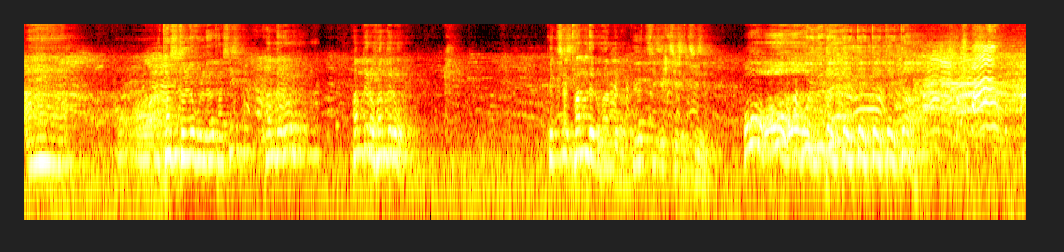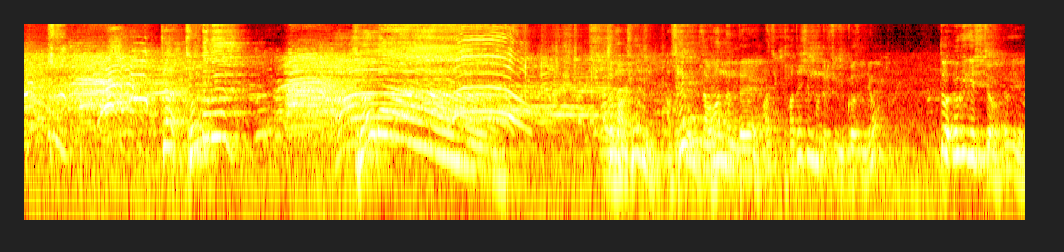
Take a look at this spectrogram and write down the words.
아, 어, 어, 다시 돌려볼래요, 다시? 반대로? 반대로, 반대로. 그치, 반대로, 반대로. 그치, 그치, 그치. 오, 오, 오, 오, 오, 있다, 있다, 있다, 있다, 있다, 있다. 자, 정답은 정답. 잠깐만, 아, 세곡 나왔는데 아직 받으신 분들이 좀 있거든요. 또 여기 계시죠? 여기.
